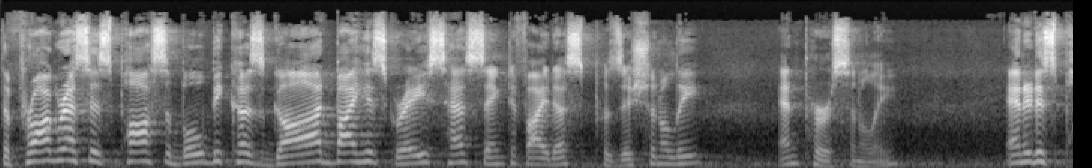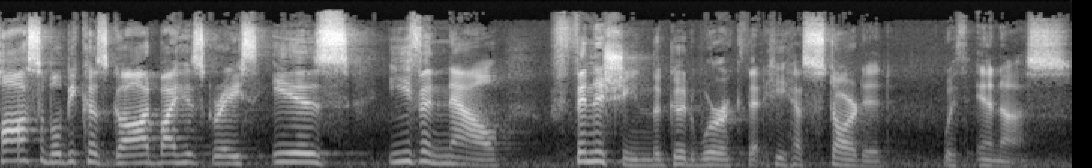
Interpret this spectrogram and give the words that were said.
The progress is possible because God, by His grace, has sanctified us positionally, and personally. And it is possible because God, by His grace, is even now finishing the good work that He has started within us.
